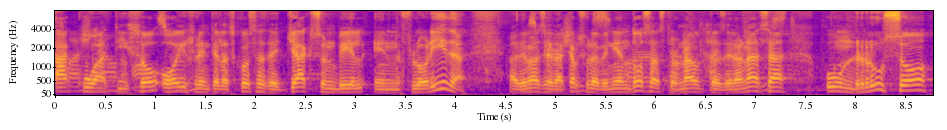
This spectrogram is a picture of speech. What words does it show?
acuatizó hoy frente a las costas de Jacksonville, en Florida. Además de la cápsula venían dos astronautas de la NASA, un ruso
